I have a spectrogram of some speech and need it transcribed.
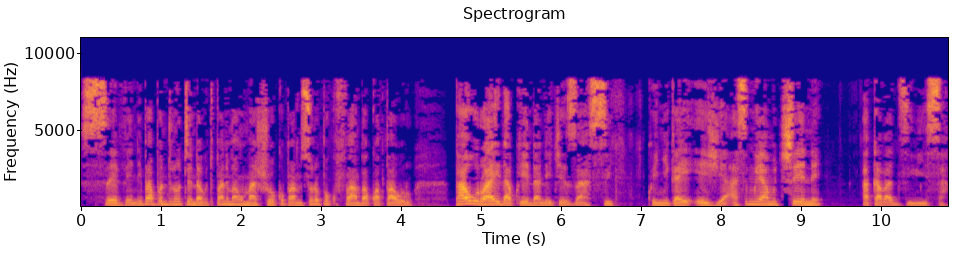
7 ipapo ndinotenda kuti pane mamwe mashoko pamusoro pokufamba kwapauro. Pauro aida kuenda nechezasi kwenyika yeasia asi mweya mutsvene akavadzivisa.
